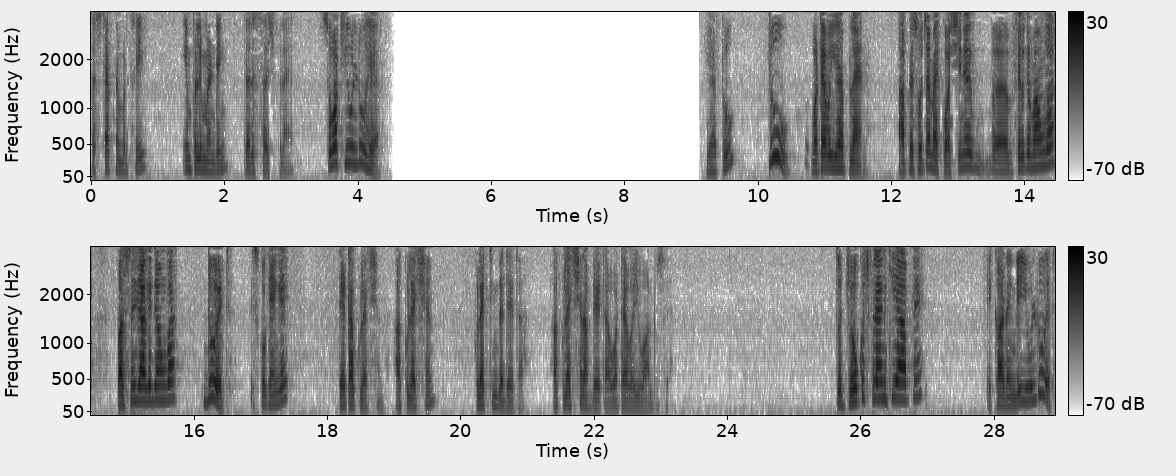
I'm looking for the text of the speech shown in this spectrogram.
the step number three implementing the research plan so what you will do here you have to do whatever you have plan آپ نے سوچا میں کوشچن فل uh, کرواؤں گا پرسنلی جا کے جاؤں گا ڈو اٹ اس کو کہیں گے data data collection. Or collecting the data. Or collection of data, whatever you want to say. تو جو کچھ پلان کیا آپ نے accordingly you will do it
